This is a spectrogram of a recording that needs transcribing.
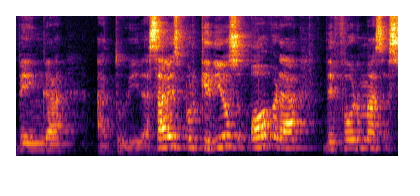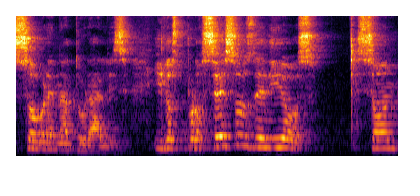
venga a tu vida? ¿Sabes? Porque Dios obra de formas sobrenaturales y los procesos de Dios son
